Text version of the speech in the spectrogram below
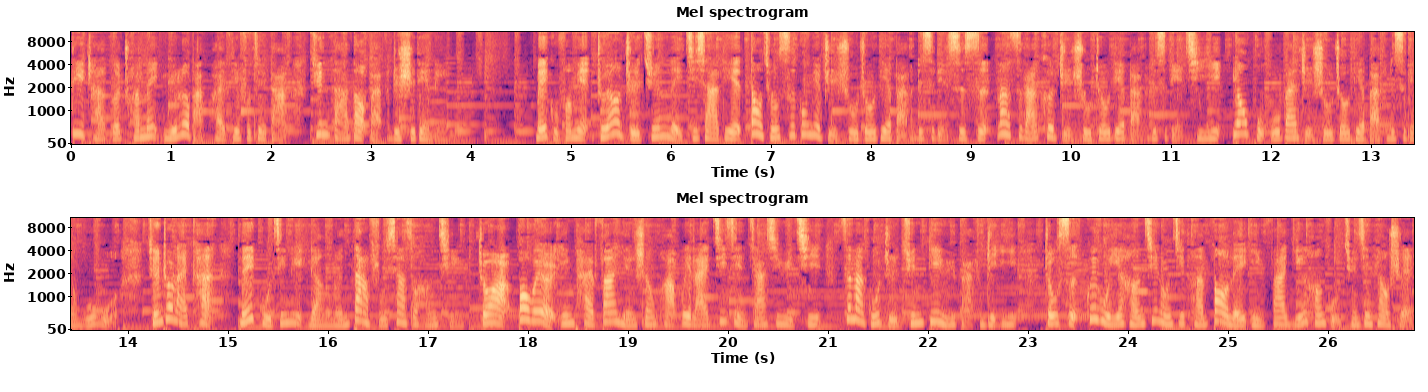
地产和传媒娱乐板块跌幅最大，均达到百分之十点。点零。美股方面，主要指均累计下跌，道琼斯工业指数周跌百分之四点四四，纳斯达克指数周跌百分之四点七一，标普五百指数周跌百分之四点五五。全周来看，美股经历两轮大幅下挫行情。周二，鲍威尔鹰派发言深化未来激进加息预期，三大股指均跌逾百分之一。周四，硅谷银行金融集团暴雷引发银行股全线跳水，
